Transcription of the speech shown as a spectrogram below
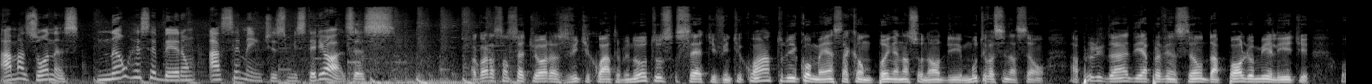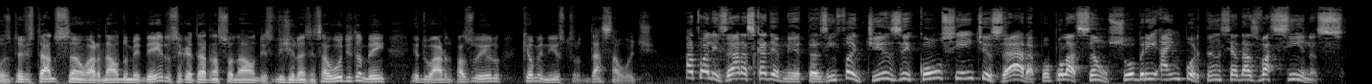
Amazonas não receberam as sementes misteriosas. Agora são 7 horas 24 minutos, 7 e 24 e começa a campanha nacional de multivacinação. A prioridade é a prevenção da poliomielite. Os entrevistados são Arnaldo Medeiros, secretário nacional de Vigilância em Saúde, e também Eduardo Pazuello, que é o ministro da Saúde. Atualizar as cadernetas infantis e conscientizar a população sobre a importância das vacinas.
